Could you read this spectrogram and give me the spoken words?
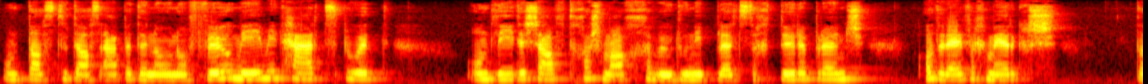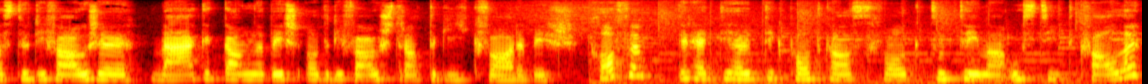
und dass du das eben dann auch noch viel mehr mit Herzblut und Leidenschaft kannst machen, weil du nicht plötzlich durchbrennst oder einfach merkst, dass du die falschen Wege gegangen bist oder die falsche Strategie gefahren bist. Ich hoffe, dir hat die heutige Podcast-Folge zum Thema Auszeit gefallen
